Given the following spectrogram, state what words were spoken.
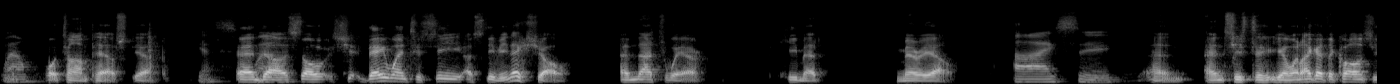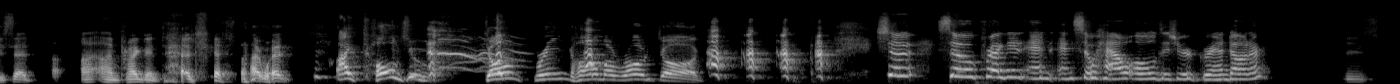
wow, before tom passed yeah yes. and wow. uh so she, they went to see a stevie nicks show and that's where he met marielle I see. And and she said, you know, when I got the call and she said, I, am pregnant, Dad. I went, I told you, don't bring home a road dog. So, so pregnant and, and so how old is your granddaughter? She's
